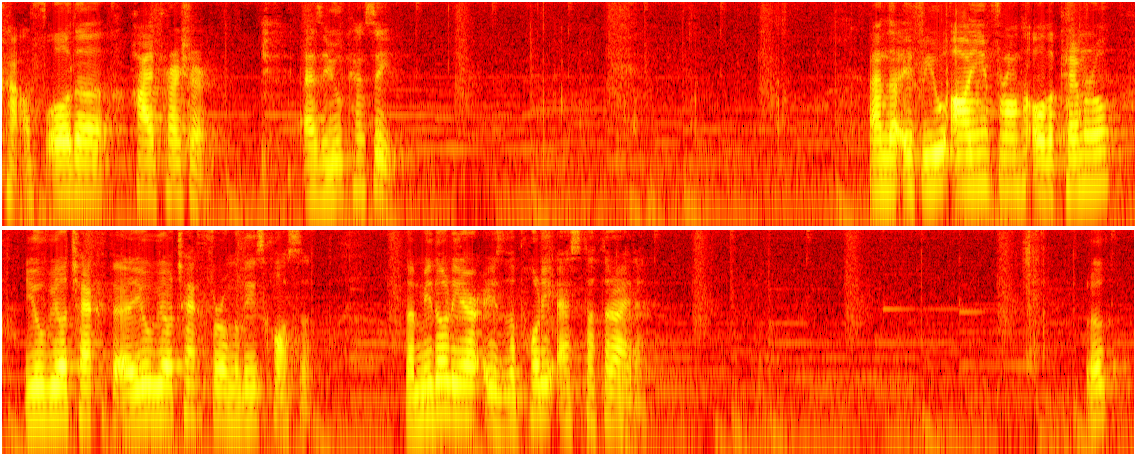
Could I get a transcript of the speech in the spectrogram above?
can afford high pressure, as you can see. And if you are in front of the camera, you will check the, you will check from this hose. The middle layer is the polyester thread. Look.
